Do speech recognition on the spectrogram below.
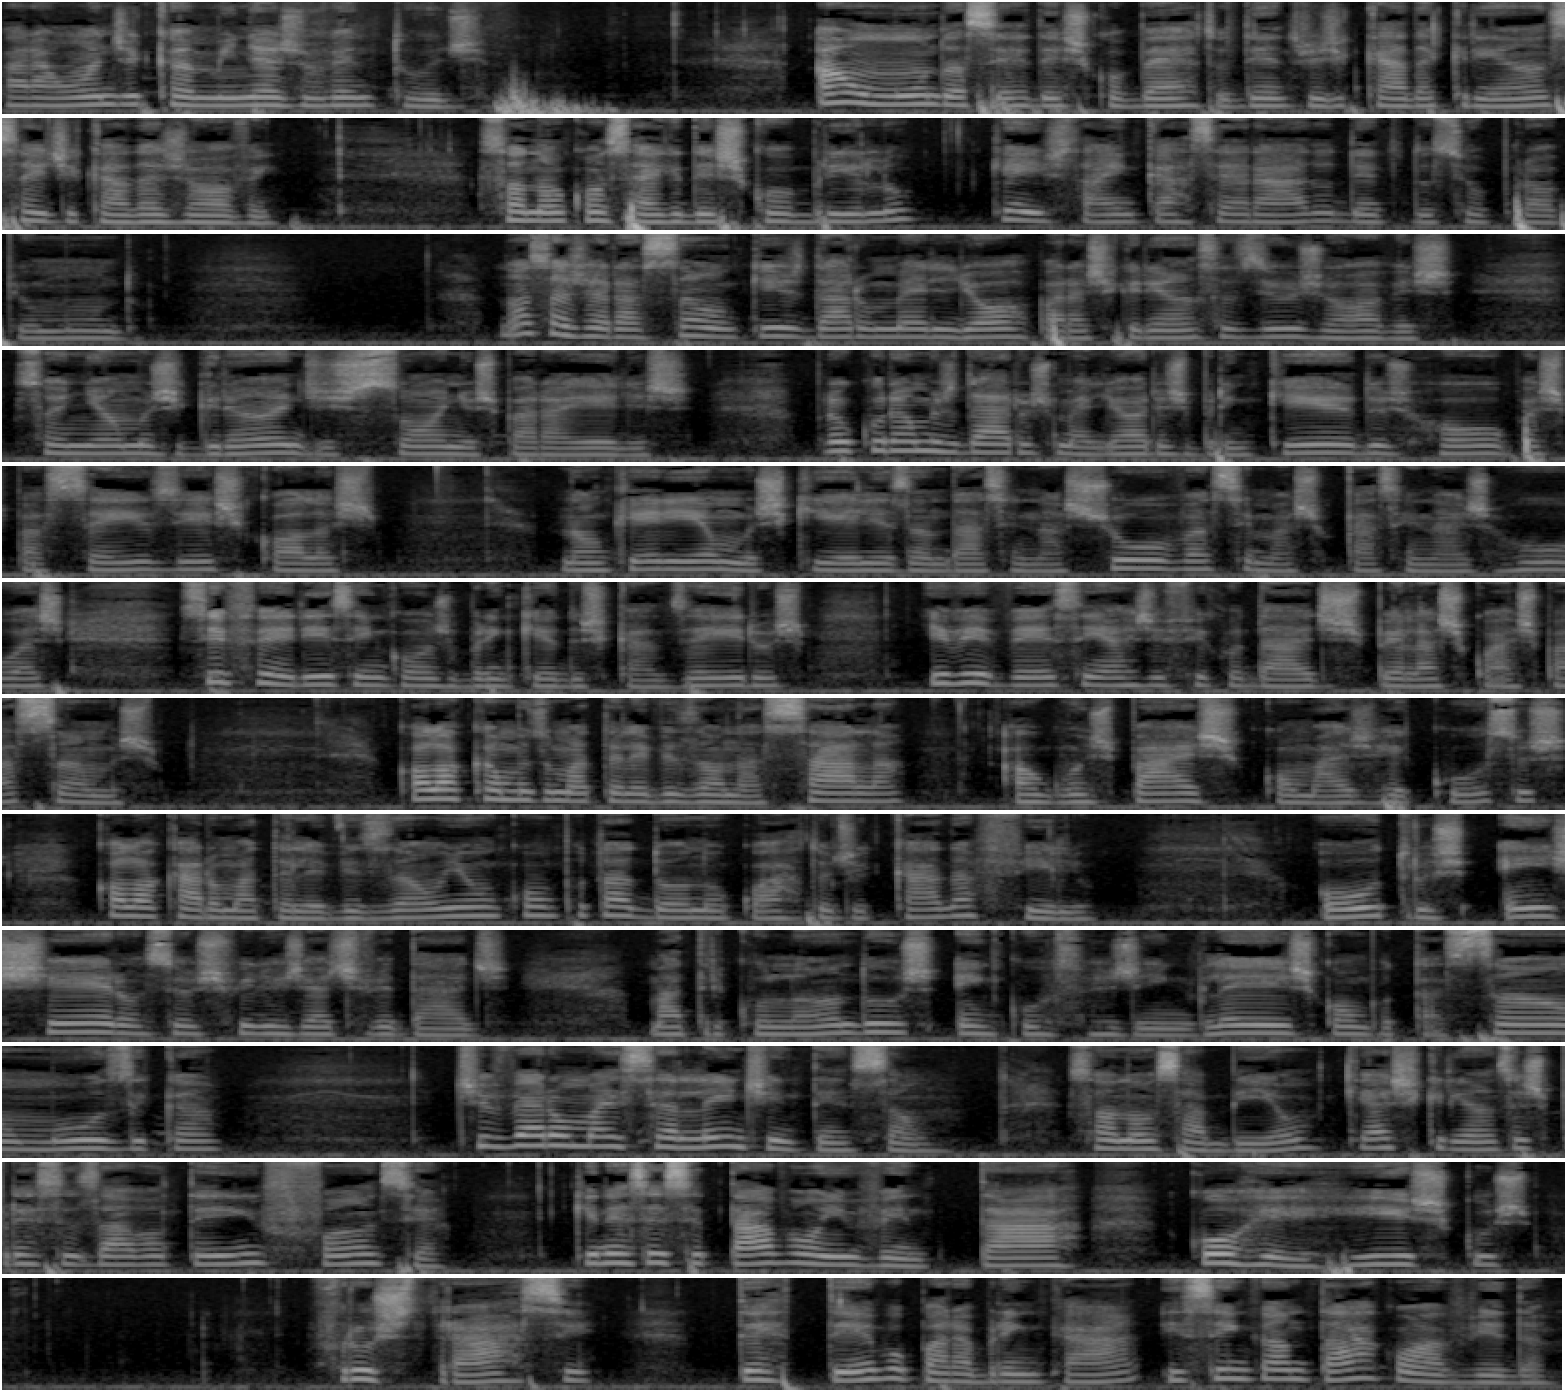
Para onde caminha a juventude? Há um mundo a ser descoberto dentro de cada criança e de cada jovem. Só não consegue descobri-lo quem está encarcerado dentro do seu próprio mundo. Nossa geração quis dar o melhor para as crianças e os jovens. Sonhamos grandes sonhos para eles. Procuramos dar os melhores brinquedos, roupas, passeios e escolas. Não queríamos que eles andassem na chuva, se machucassem nas ruas, se ferissem com os brinquedos caseiros e vivessem as dificuldades pelas quais passamos. Colocamos uma televisão na sala. Alguns pais, com mais recursos, colocaram uma televisão e um computador no quarto de cada filho. Outros encheram seus filhos de atividade, matriculando-os em cursos de inglês, computação, música tiveram uma excelente intenção, só não sabiam que as crianças precisavam ter infância, que necessitavam inventar, correr riscos, frustrar-se, ter tempo para brincar e se encantar com a vida.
